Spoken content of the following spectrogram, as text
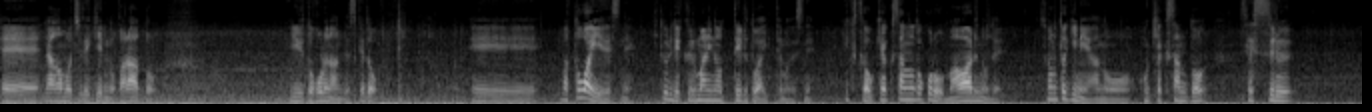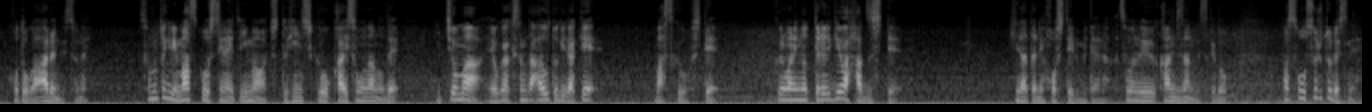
えー、長持ちできるのかなというところなんですけど、えー、まあ、とはいえですね1人で車に乗っているとは言ってもですねいくつかお客さんのところを回るのでその時にあのお客さんと接することがあるんですよね。その時にマスクをしてないと今はちょっと貧縮を買いそうなので一応まあお客さんと会う時だけマスクをして車に乗ってる時は外して日向に干しているみたいなそういう感じなんですけど、まあ、そうするとですね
